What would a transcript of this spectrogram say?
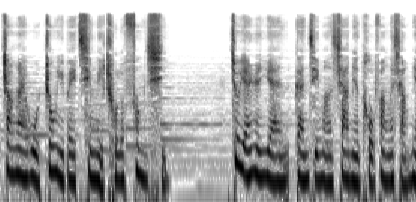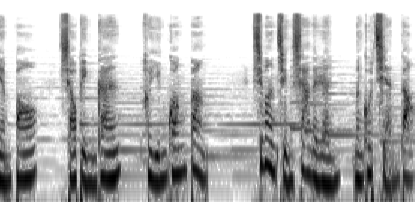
障碍物终于被清理出了缝隙。救援人员赶紧往下面投放了小面包、小饼干和荧光棒，希望井下的人能够捡到。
